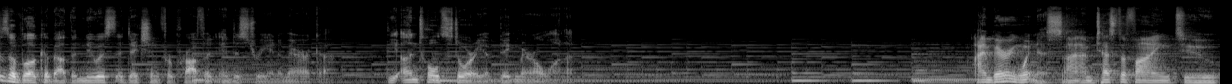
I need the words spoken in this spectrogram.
is a book about the newest addiction for profit industry in America the untold story of big marijuana. I'm bearing witness. I'm testifying to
